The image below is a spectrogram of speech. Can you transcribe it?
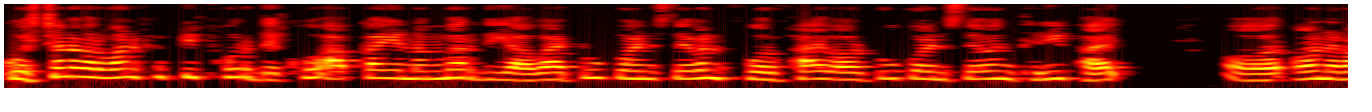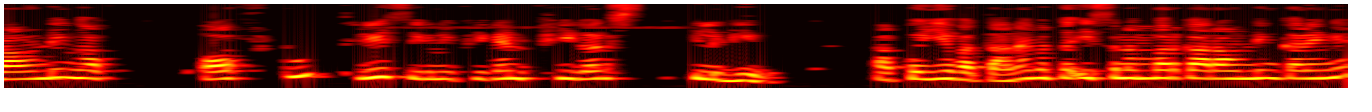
क्वेश्चन नंबर 154 देखो आपका ये नंबर दिया हुआ है 2.745 और 2.735 और on rounding off off to three significant figures will give आपको ये बताना है मतलब इस नंबर का राउंडिंग करेंगे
